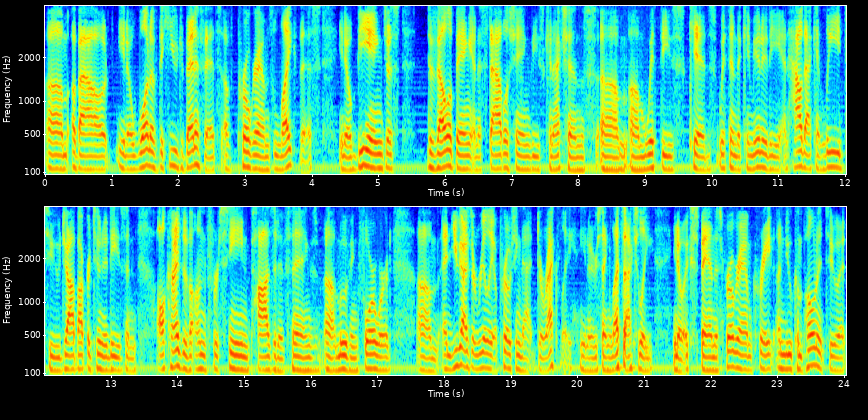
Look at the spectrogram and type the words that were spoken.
um, about you know one of the huge benefits of programs like this, you know, being just developing and establishing these connections um, um, with these kids within the community and how that can lead to job opportunities and all kinds of unforeseen positive things uh, moving forward. Um, and you guys are really approaching that directly. You know, you're saying let's actually you know expand this program, create a new component to it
